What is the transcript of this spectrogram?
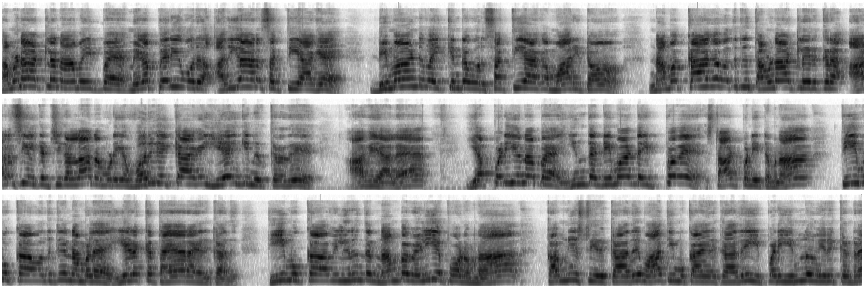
தமிழ்நாட்டில் நாம இப்ப மிகப்பெரிய ஒரு அதிகார சக்தியாக டிமாண்ட் வைக்கின்ற ஒரு சக்தியாக மாறிட்டோம். நமக்காக வந்துட்டு தமிழ்நாட்டில் இருக்கிற அரசியல் கட்சிகள்லாம் நம்முடைய வருகைக்காக ஏங்கி நிற்கிறது. ஆகையால எப்படியும் நம்ம இந்த டிமாண்டை இப்போவே ஸ்டார்ட் பண்ணிட்டோம்னா திமுக வந்துட்டு நம்மளை இழக்க தயாராக இருக்காது. திமுகவில் இருந்து நம்ம வெளியே போனோம்னா கம்யூனிஸ்ட் இருக்காது மதிமுக இருக்காது இப்படி இன்னும் இருக்கின்ற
